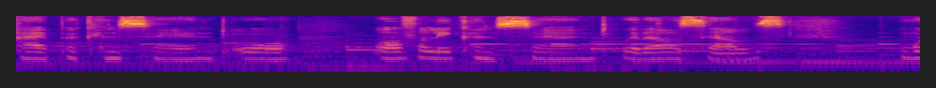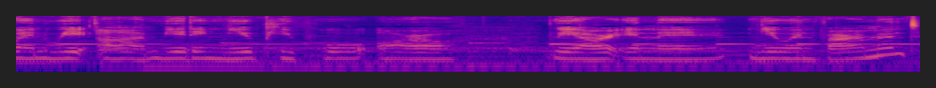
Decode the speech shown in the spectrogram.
hyper concerned or overly concerned with ourselves when we are meeting new people or we are in a new environment.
